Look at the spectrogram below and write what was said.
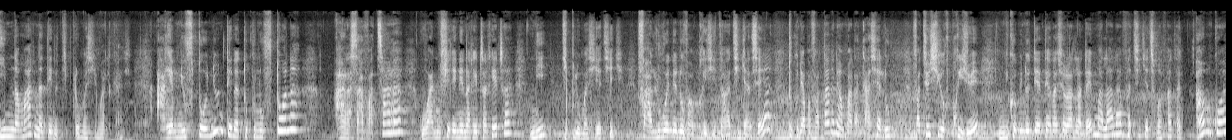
Inona marina no tena diplomatie malgache? Ary amin'io fotoana io no tena tokony ho fotoana hazava tsara ho an'ny firenena rehetrarehetra ny diplomasiantsika fa alohan'ny anaovan'ny président antsika an'izay a, tokony hampafantarina ny an'i Madagasy aloha fa tsy hoe surprise hoe ny communauté internationale indray malala fa tsika tsy mahafantatra. Amiko a,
